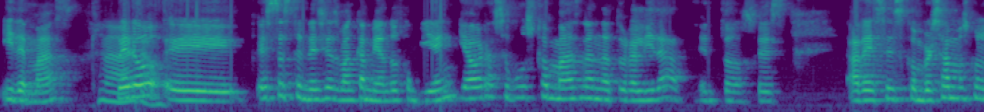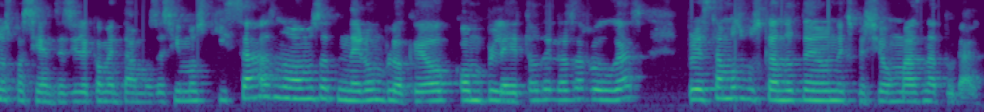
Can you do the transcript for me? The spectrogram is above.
y demás. Pero eh, estas tendencias van cambiando también y ahora se busca más la naturalidad. Entonces, a veces conversamos con los pacientes y le comentamos, decimos, quizás no vamos a tener un bloqueo completo de las arrugas, pero estamos buscando tener una expresión más natural.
